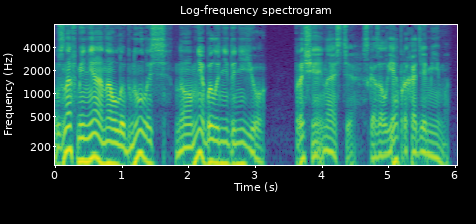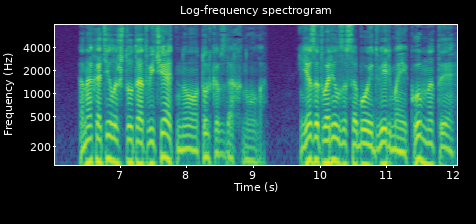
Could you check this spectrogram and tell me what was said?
Узнав меня, она улыбнулась, но мне было не до нее. «Прощай, Настя», — сказал я, проходя мимо. Она хотела что-то отвечать, но только вздохнула. Я затворил за собой дверь моей комнаты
